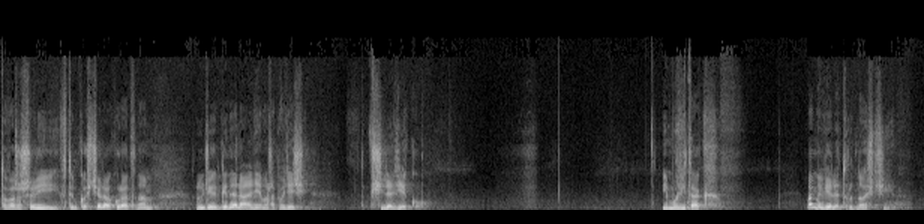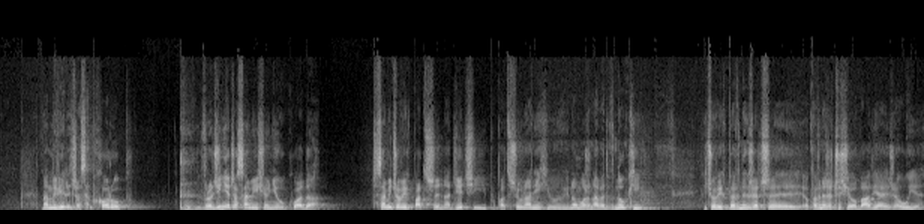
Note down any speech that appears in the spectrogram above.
Towarzyszyli w tym kościele akurat nam ludzie generalnie, można powiedzieć, w sile wieku. I mówi tak: Mamy wiele trudności, mamy wiele czasem chorób, w rodzinie czasami się nie układa. Czasami człowiek patrzy na dzieci, popatrzył na nich i mówi, no może nawet wnuki. I człowiek pewnych rzeczy, o pewne rzeczy się obawia i żałuje.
